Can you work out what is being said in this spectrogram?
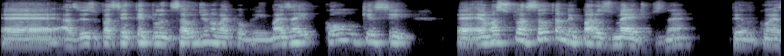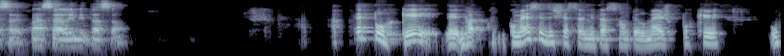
é, às vezes o paciente tem plano de saúde e não vai cobrir, mas aí como que se é, é uma situação também para os médicos, né? Tendo com essa, com essa limitação. Até porque é, começa a existir essa limitação pelo médico, porque o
